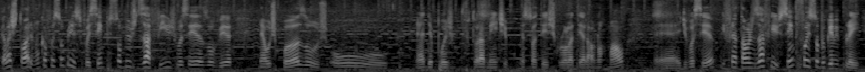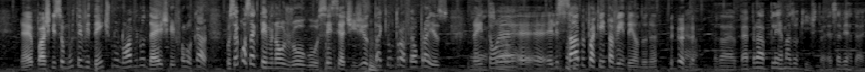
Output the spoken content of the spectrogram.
pela história, nunca foi sobre isso. Foi sempre sobre os desafios de você resolver né, os puzzles ou né, depois futuramente começou a ter scroll lateral normal é, de você enfrentar os desafios. Sempre foi sobre o gameplay. Né? Eu acho que isso é muito evidente no 9 e no 10, que ele falou, cara, você consegue terminar o jogo sem ser atingido? Tá aqui um troféu para isso. Né? É, então é, é, é, ele sabe para quem tá vendendo, né? É, é pra player masoquista, essa é a verdade.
